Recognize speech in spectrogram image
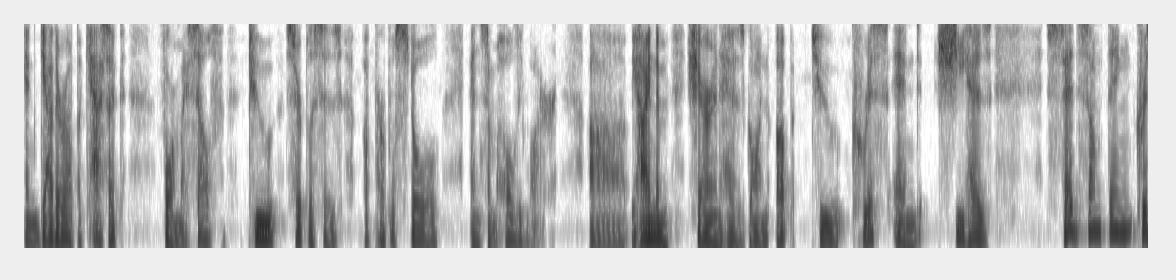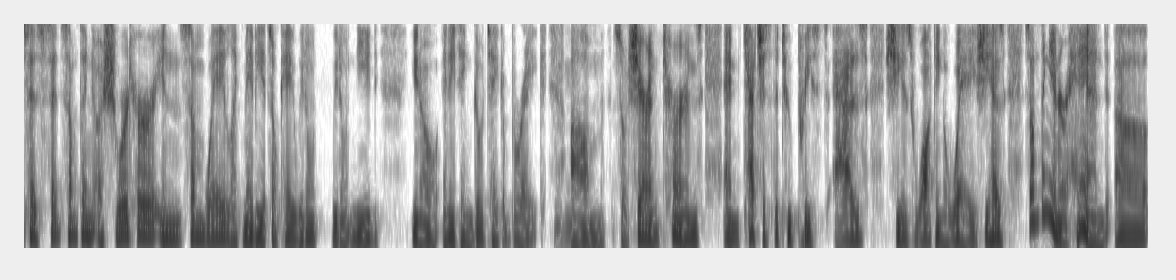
"And gather up a cassock for myself, two surplices, a purple stole, and some holy water." Uh, behind them, Sharon has gone up to Chris, and she has said something. Chris has said something, assured her in some way, like maybe it's okay. We don't we don't need you know anything. Go take a break. Mhm. Um, so Sharon turns and catches the two priests as she is walking away. She has something in her hand, uh,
